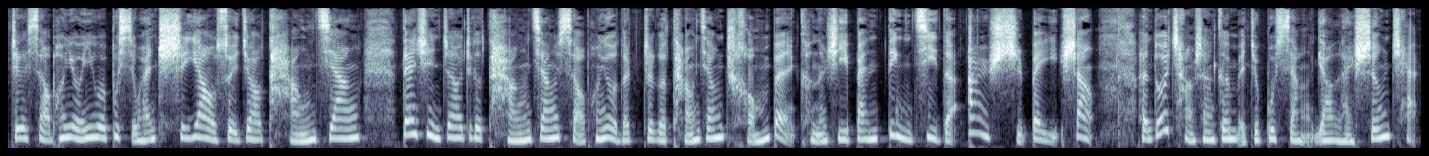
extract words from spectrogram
这个小朋友因为不喜欢吃药，所以叫糖浆，但是你知道这个糖浆小朋友的这个糖浆成本可能是一般定剂的二十倍以上，很多厂商根本就不想要来生。生产，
